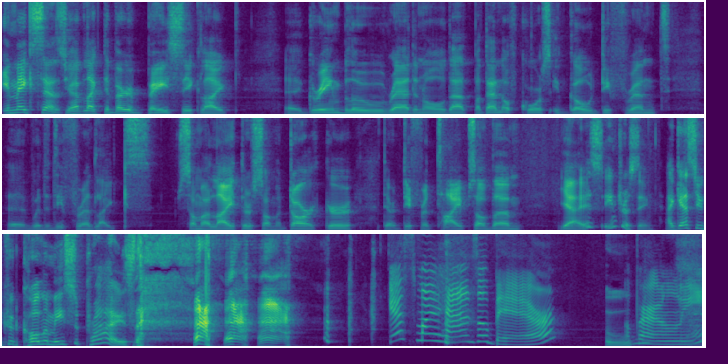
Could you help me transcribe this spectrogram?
it makes sense. You have like the very basic, like uh, green, blue, red, and all that. But then, of course, it go different uh, with the different, like, some are lighter, some are darker. There are different types of them. Yeah, it's interesting. I guess you could call me surprised. Guess my hands are bare. Ooh. Apparently.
